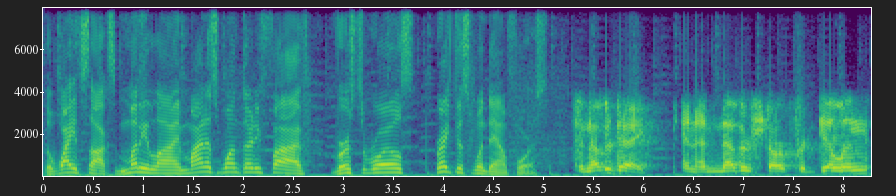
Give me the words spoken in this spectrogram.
The White Sox money line minus 135 versus the Royals. Break this one down for us. It's another day and another start for Dylan.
